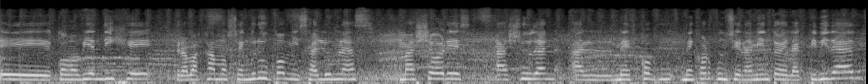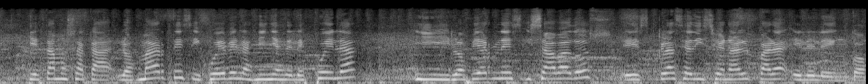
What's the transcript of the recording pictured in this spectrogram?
Eh, como bien dije, trabajamos en grupo, mis alumnas mayores ayudan al mejor, funcionamiento de la actividad y estamos acá los martes y jueves las niñas de la escuela y los viernes y sábados es clase adicional para el elenco.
